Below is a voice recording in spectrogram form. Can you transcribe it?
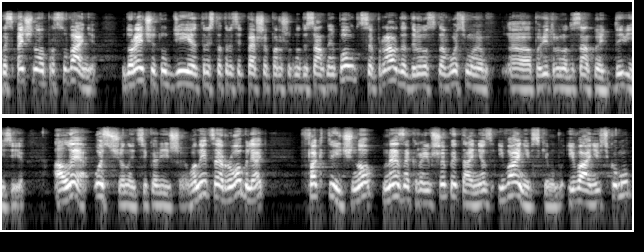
безпечного просування. До речі, тут діє 331 парашютно-десантний полк, це правда, 98-ї е, повітряно-десантної дивізії. Але ось що найцікавіше, вони це роблять фактично не закривши питання з Іванівським. В Іванівському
